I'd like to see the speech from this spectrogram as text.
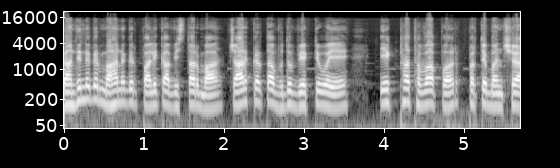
ગાંધીનગર મહાનગરપાલિકા વિસ્તારમાં ચાર કરતાં વધુ વ્યક્તિઓએ એકઠા થવા પર પ્રતિબંધ છે.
